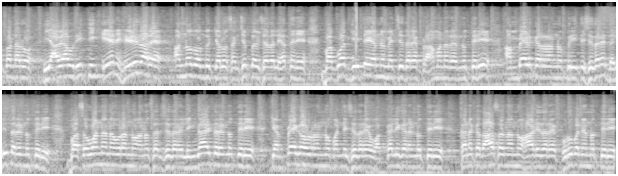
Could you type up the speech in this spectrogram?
ಮುಖಂಡರು ಯಾವ್ಯಾವ ರೀತಿ ಏನು ಹೇಳಿದ್ದಾರೆ ಅನ್ನೋದು ಒಂದು ಕೆಲವು ಸಂಕ್ಷಿಪ್ತ ವಿಷಯದಲ್ಲಿ ಹೇಳ್ತೀನಿ. ಭಗವದ್ಗೀತೆಯನ್ನು ಮೆಚ್ಚಿದರೆ ಬ್ರಾಹ್ಮಣರೆನ್ನುತ್ತೀರಿ ಅಂಬೇಡ್ಕರರನ್ನು ಪ್ರೀತಿಸಿದರೆ ದಲಿತರೆನ್ನುತ್ತೀರಿ ಬಸವಣ್ಣನವರನ್ನು ಅನುಸರಿಸಿದರೆ ಲಿಂಗಾಯತರೆನ್ನುತ್ತೀರಿ ಕೆಂಪೇಗೌಡರನ್ನು ಬಣ್ಣಿಸಿದರೆ ಒಕ್ಕಲಿಗರೆನ್ನುತ್ತೀರಿ ಕನಕದಾಸನನ್ನು ಹಾಡಿದರೆ ಕುರುಬನೆನ್ನುತ್ತೀರಿ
